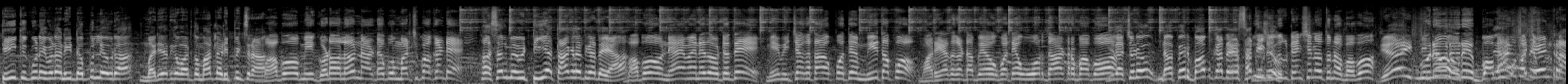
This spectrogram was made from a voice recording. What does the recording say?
టీకి కూడా ఇవ్వడానికి డబ్బులు లేవురా. మర్యాదగా వాడితో మాట్లాడిపించరా బాబు మీ గొడవలో నా డబ్బు మర్చిపోకండి. అసలు మేము టీయా తాగలేదు కదయ్యా? బాబు న్యాయమైనది ఒకటి మేము ఇచ్చాక తాగకపోతే మీ తప్పు. మర్యాదగా డబ్బు ఇవ్వకపోతే ఊరు దాటరు బాబు. ఇలా చూడు నా పేరు బాబు కదయ్యా సతీష్. ఎందుకు టెన్షన్ అవుతున్నావు బాబు? ఏంట్రా?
